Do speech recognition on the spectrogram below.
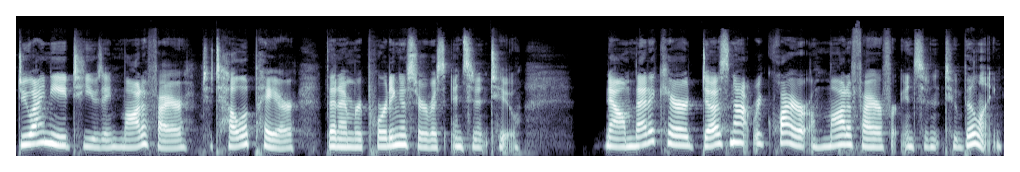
Do I need to use a modifier to tell a payer that I'm reporting a service incident to? Now, Medicare does not require a modifier for incident to billing.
